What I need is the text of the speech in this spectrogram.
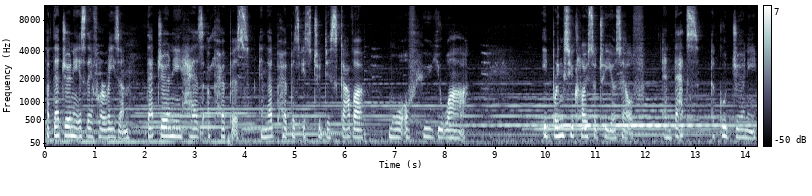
But that journey is there for a reason that journey has a purpose, and that purpose is to discover more of who you are. It brings you closer to yourself, and that's a good journey.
